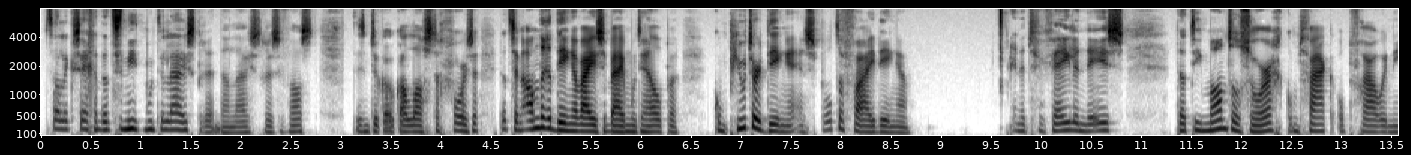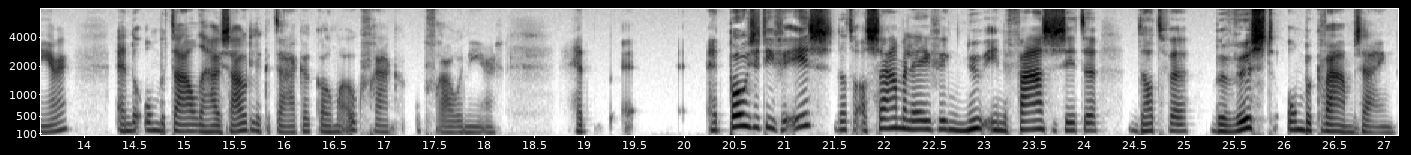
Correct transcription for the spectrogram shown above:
zal ik zeggen dat ze niet moeten luisteren. Dan luisteren ze vast. Het is natuurlijk ook al lastig voor ze. Dat zijn andere dingen waar je ze bij moet helpen. Computerdingen en Spotify-dingen. En het vervelende is dat die mantelzorg komt vaak op vrouwen neer. En de onbetaalde huishoudelijke taken komen ook vaak op vrouwen neer. Het, het positieve is dat we als samenleving nu in de fase zitten dat we bewust onbekwaam zijn.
